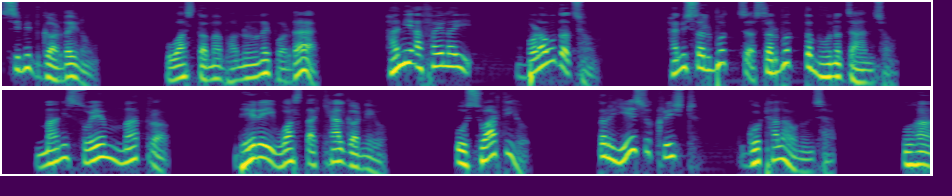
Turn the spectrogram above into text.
सीमित गर्दैनौ। वास्तवमा भन्नु नै पर्दा हामी आफैलाई बढाउँदछौ। हामी सर्वोच्च सर्वोत्तम हुन चाहन्छौ। मानिस स्वयं मात्र धेरै वास्ता ख्याल गर्ने हो। ऊ स्वार्थी हो। तर येसु ख्रिस्ट गोठाला हुनुहुन्छ। उहाँ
